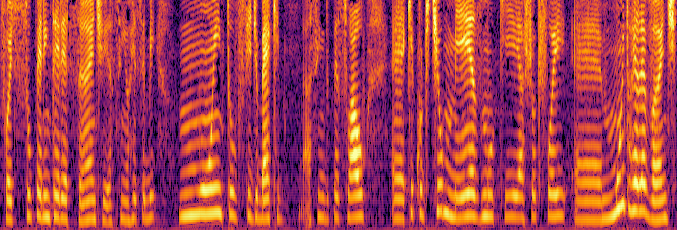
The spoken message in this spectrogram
foi super interessante. Assim, eu recebi muito feedback assim do pessoal é, que curtiu mesmo, que achou que foi é, muito relevante.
